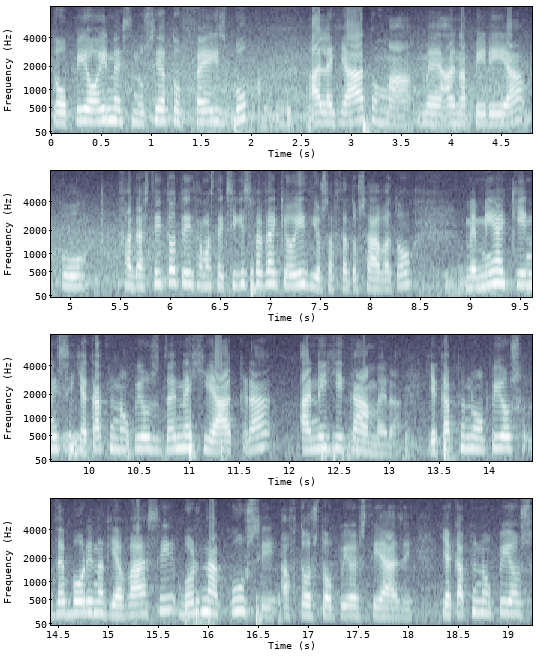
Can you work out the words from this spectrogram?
το οποίο είναι στην ουσία το Facebook, αλλά για άτομα με αναπηρία, που φανταστείτε ότι θα μας τα εξηγήσει βέβαια και ο ίδιος αυτά το Σάββατο, με μία κίνηση για κάποιον ο οποίος δεν έχει άκρα, ανοίγει η κάμερα. Για κάποιον ο οποίος δεν μπορεί να διαβάσει, μπορεί να ακούσει αυτό στο οποίο εστιάζει. Για κάποιον ο οποίος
